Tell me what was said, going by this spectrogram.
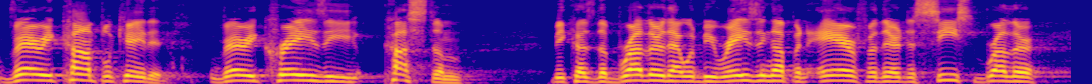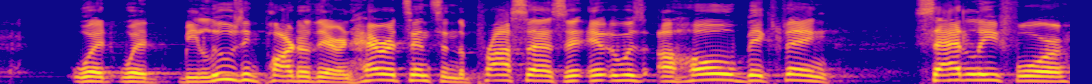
very complicated, very crazy custom because the brother that would be raising up an heir for their deceased brother would, would be losing part of their inheritance in the process. It, it was a whole big thing. Sadly, for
